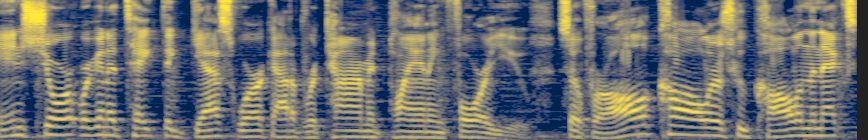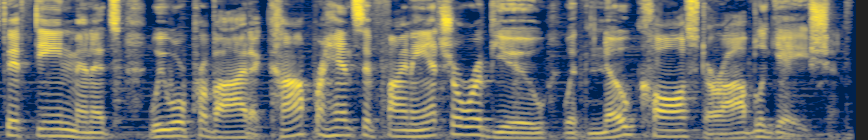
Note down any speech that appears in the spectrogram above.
In short, we're going to take the guesswork out of retirement planning for you. So, for all callers who call in the next 15 minutes, we will provide a comprehensive financial review with no cost or obligation.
